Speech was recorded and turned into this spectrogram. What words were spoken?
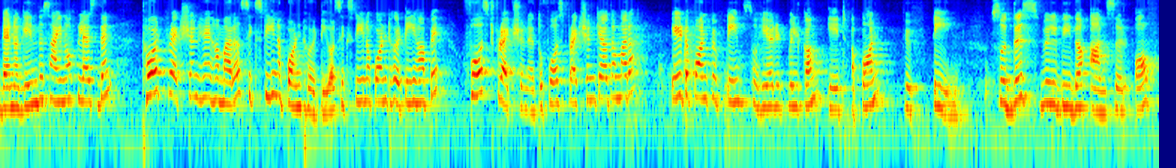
then again the sign of less than third fraction है हमारा सिक्सटीन अपॉन थर्टी और सिक्सटीन अपॉन थर्टी यहाँ पे फ़र्स्ट फ्रैक्शन है। तो फ़र्स्ट फ्रैक्शन क्या था हमारा? 8 upon 15. So here it will come 8 upon 15. So this will be the answer of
